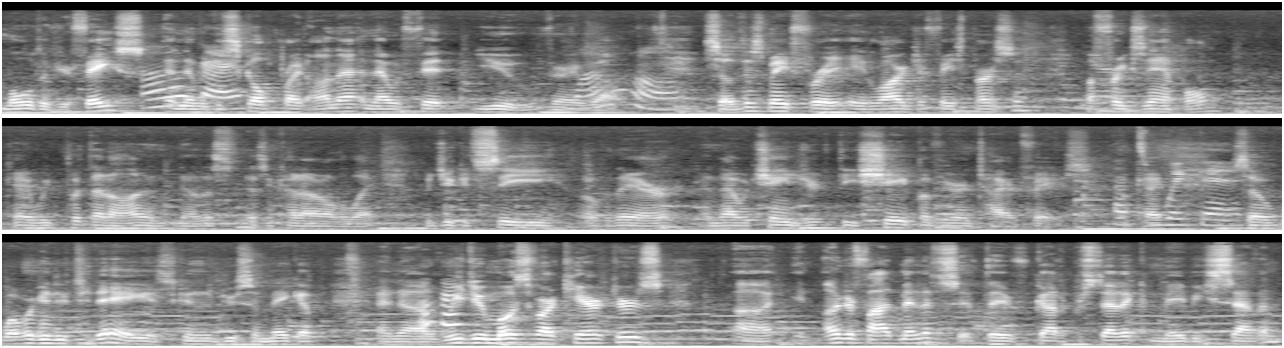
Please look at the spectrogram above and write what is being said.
mold of your face, Oh, and then we could sculpt right on that, and that would fit you very Wow. well. So this is made for a, a larger face person, but for example, okay, we put that on, and no, this isn't cut out all the way, but you could see over there, and that would change your, the shape of your entire face. That's okay? wicked. So what we're gonna do today is gonna do some makeup, and uh, Okay. we do most of our characters uh, in under five minutes. If they've got a prosthetic, maybe seven.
